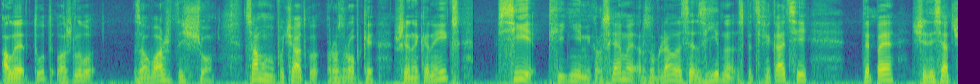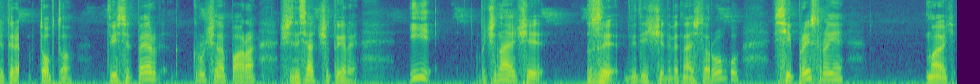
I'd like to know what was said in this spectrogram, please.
але тут важливо зауважити, що з самого початку розробки шини KNX всі вхідні мікросхеми розроблялися згідно специфікації ТП-64, тобто Twisted Pair, кручена пара 64. І починаючи з 2019 року, всі пристрої мають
